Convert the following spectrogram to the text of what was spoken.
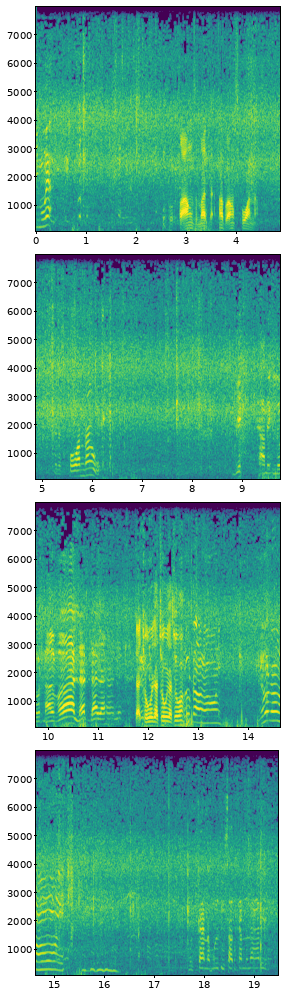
ទី1ព្រះអង្គសម្បត្តិអព្រះអង្គស្ពាន់គេស្ពាន់ទៅនេះខាងនេះលោតដល់វើលិតដល់ចាឈូចាឈូចាឈូលោតដល់ហើយលោតដល់ហើយមកកាន់ដល់មើលទូរស័ព្ទកាន់ដល់ណាទេ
